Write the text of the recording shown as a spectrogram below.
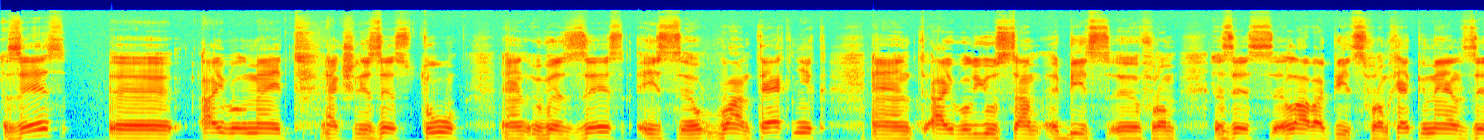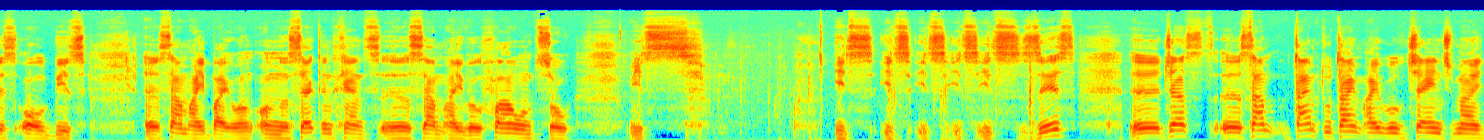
This I will make actually this two and with this is uh, one technique and I will use some uh, beads uh, from this lava beads from Happy Mail this all beads uh, some I buy on, on second hand uh, some I will found so it's it's it's it's it's it's this. Uh, just uh, some time to time I will change my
